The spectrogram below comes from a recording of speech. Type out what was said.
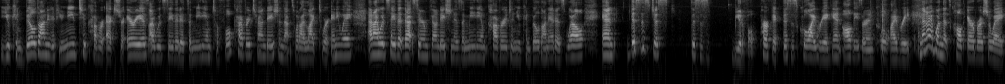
You can build on it if you need to cover extra areas. I would say that it's a medium to full coverage foundation. That's what I like to wear anyway. And I would say that that serum foundation is a medium coverage and you can build on it as well. And this is just, this is beautiful perfect this is cool ivory again all these are in cool ivory. And then i have one that's called airbrush away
